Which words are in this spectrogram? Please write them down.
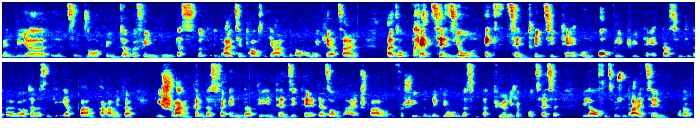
wenn wir uns im Nordwinter befinden. Das wird in 13.000 Jahren genau umgekehrt sein. Also Präzession, Exzentrizität und Obliquität, das sind die drei Wörter, das sind die Erdbahnparameter, die schwanken, das verändert die Intensität der Sonneneinstrahlung in verschiedenen Regionen. Das sind natürliche Prozesse, die laufen zwischen 13 oder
